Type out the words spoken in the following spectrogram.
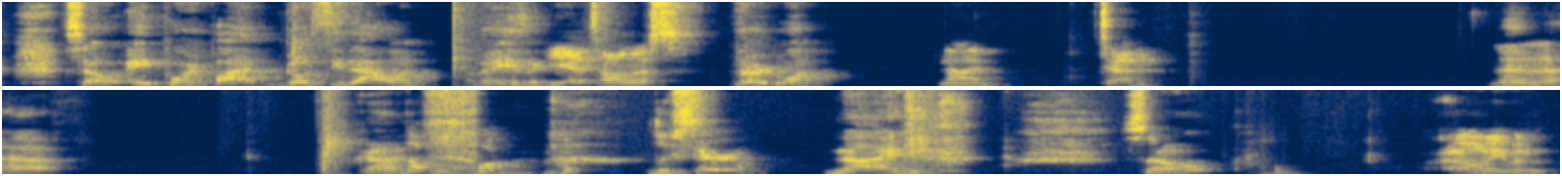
so eight point five. Go see that one. Amazing. Yeah, Thomas. Third one, Nine. Ten. Nine and a half. God The damn. fuck? Lucero? Nine. so I don't even.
